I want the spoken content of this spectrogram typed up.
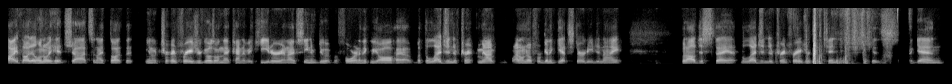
I thought Illinois hit shots, and I thought that you know Trent Frazier goes on that kind of a heater, and I've seen him do it before, and I think we all have. But the legend of Trent, I mean, I, I don't know if we're going to get sturdy tonight, but I'll just say it. The legend of Trent Frazier continues because, again,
